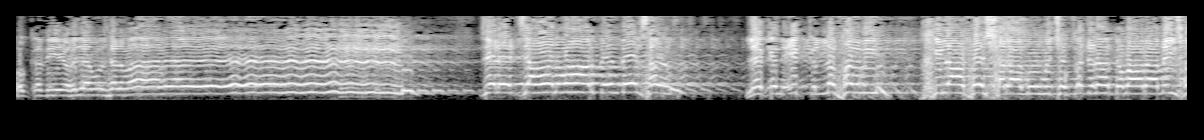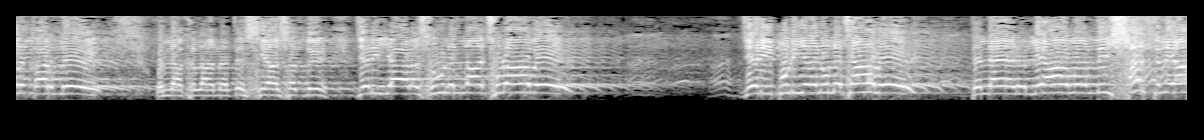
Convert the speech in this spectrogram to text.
وہ کدی یہ مسلمان جڑے جانوار دے سن، لیکن ایک لفظ بھی خلاف شرع منہ کجنا گوارا نہیں سن کر دے لکھ لانا سیاست دے، جڑی یا رسول اللہ چھڑاوے جیڑی بڑیاں نو نچاوے۔ تے لین لیا دی شرط لیا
